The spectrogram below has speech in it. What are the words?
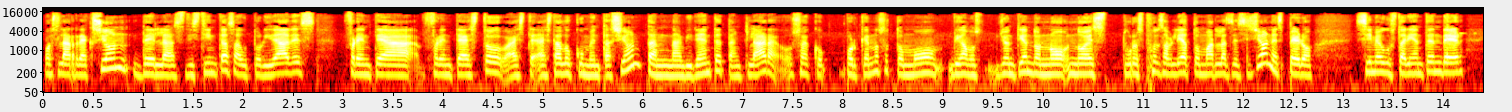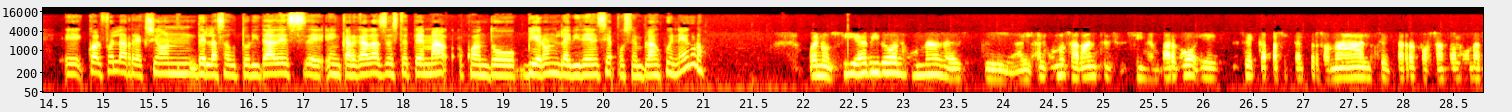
pues la reacción de las distintas autoridades frente a frente a esto a, este, a esta documentación tan evidente tan clara o sea por qué no se tomó digamos yo entiendo no no es tu responsabilidad tomar las decisiones pero sí me gustaría entender eh, cuál fue la reacción de las autoridades eh, encargadas de este tema cuando vieron la evidencia pues en blanco y negro bueno sí ha habido algunas este, algunos avances sin embargo eh, se capacita el personal se está reforzando algunas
